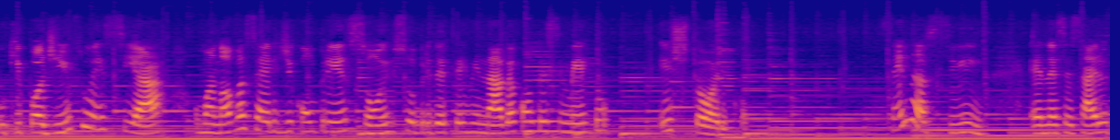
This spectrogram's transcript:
o que pode influenciar uma nova série de compreensões sobre determinado acontecimento histórico. Sendo assim, é necessário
